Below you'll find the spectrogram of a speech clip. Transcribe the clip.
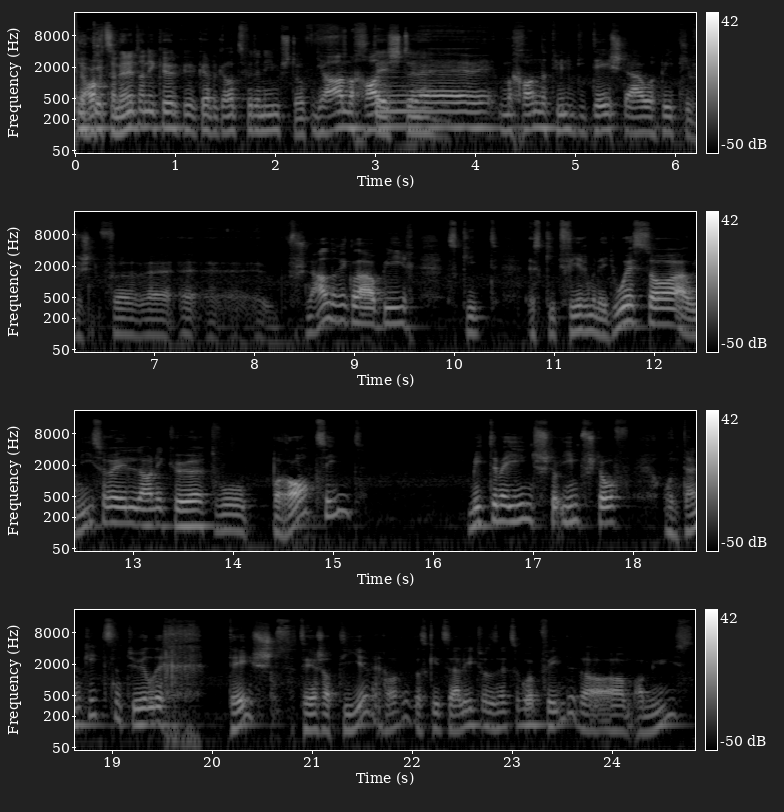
in 18 Monaten habe ich gehört, es für den Impfstoff. Ja, man kann, äh, man kann natürlich die Tests auch ein bisschen ver, äh, äh, verschnellern, glaube ich. Es gibt, es gibt Firmen in den USA, auch in Israel habe ich gehört, die bereit sind mit dem Impfstoff. Und dann gibt es natürlich Tests, zuerst an Tieren, oder? das gibt es auch Leute, die das nicht so gut finden, an, an Mäusen.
